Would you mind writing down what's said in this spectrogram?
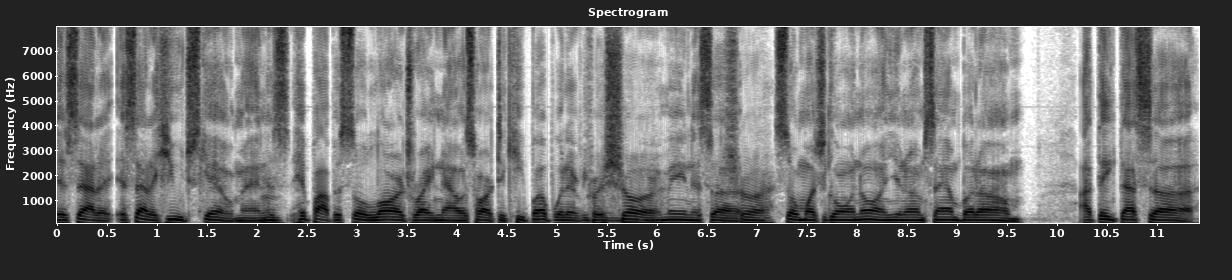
it's at a it's at a huge scale, man. Mm. Hip hop is so large right now. It's hard to keep up with everything. For you know sure. I mean, it's uh, Sure. so much going on. You know what I'm saying? But um, I think that's uh,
